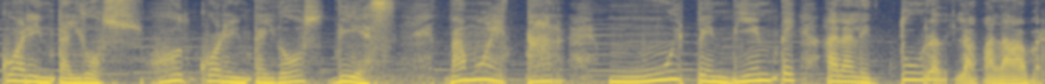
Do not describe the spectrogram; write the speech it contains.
42, Jod 42, 10. Vamos a estar muy pendiente a la lectura de la palabra.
